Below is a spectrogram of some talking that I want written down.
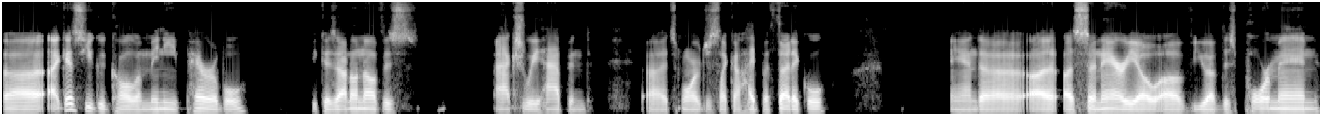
uh, I guess you could call a mini parable, because I don't know if this actually happened. Uh, it's more of just like a hypothetical and uh, a, a scenario of you have this poor man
